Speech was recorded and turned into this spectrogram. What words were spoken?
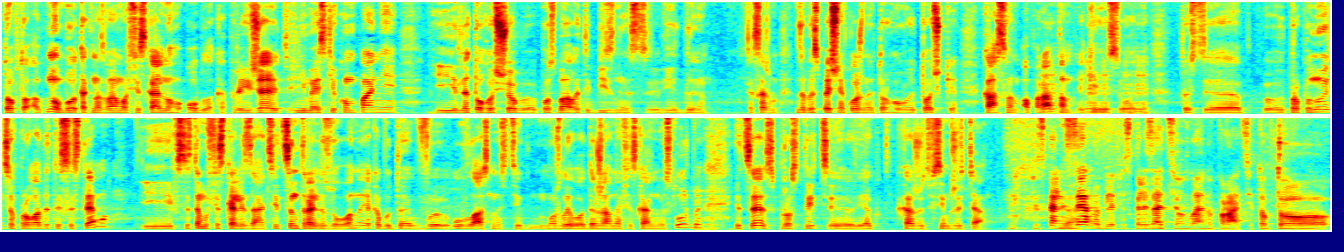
Тобто, а, ну, або так називаємо фіскального облака. Приїжджають німецькі компанії, і для того, щоб позбавити бізнес від е, так скажемо, забезпечення кожної торгової точки касовим апаратом, який є сьогодні, тобто, е, е, пропонується впровадити систему і в систему фіскалізації централізовану, яка буде в у власності можливо державної фіскальної служби, і це спростить, е, як кажуть, всім життя. Фіскальний Да. сервер для фіскалізації онлайн-операцій. Тобто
